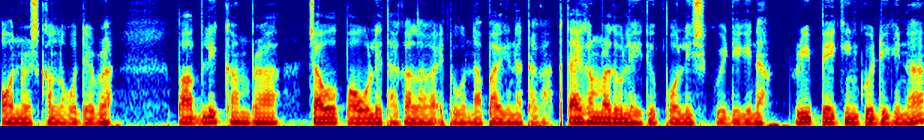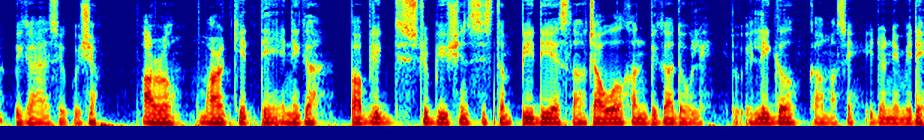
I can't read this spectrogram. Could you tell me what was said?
অনাৰ্ছ খান লগতে পৰা পাব্লিক কাম পৰা চাউল পাবলৈ থকা লগা এইটো নাপাই কিনে থকা তাই কাম পৰা বোলে সেইটো পলিচ কৰি দি কিনা ৰিপেকিং কৰি দি কিনা বিকাই আছে কৈছে আৰু মাৰ্কেটতে এনেকুৱা public distribution system P D S লা চাউল খান বিকা দৌলে এইটো ইলিগেল কাম আছে এইটো নিমিতে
